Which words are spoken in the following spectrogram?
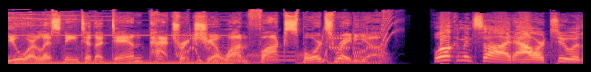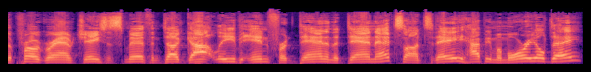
You are listening to The Dan Patrick Show on Fox Sports Radio. Welcome inside hour two of the program. Jason Smith and Doug Gottlieb in for Dan and the Dannettes on today. Happy Memorial Day.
